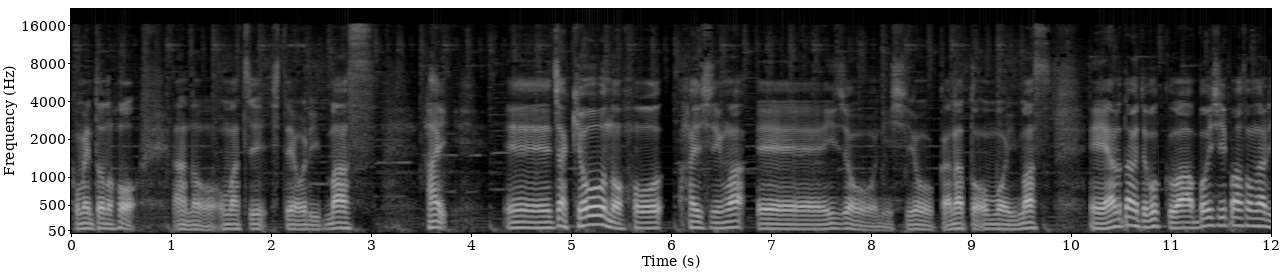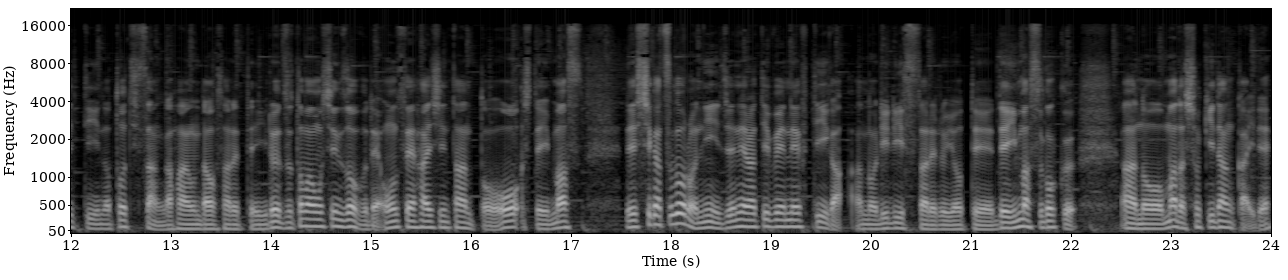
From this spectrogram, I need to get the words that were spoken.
コメントの方あのお待ちしております。はいえー、じゃあ今日の方配信は、えー、以上にしようかなと思います、えー、改めて僕はボイシーパーソナリティのとちさんがファウンダーをされているずっとまも心臓部で音声配信担当をしています。で4月頃にジェネラティブ NFT があのリリースされる予定で今すごくあのまだ初期段階で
